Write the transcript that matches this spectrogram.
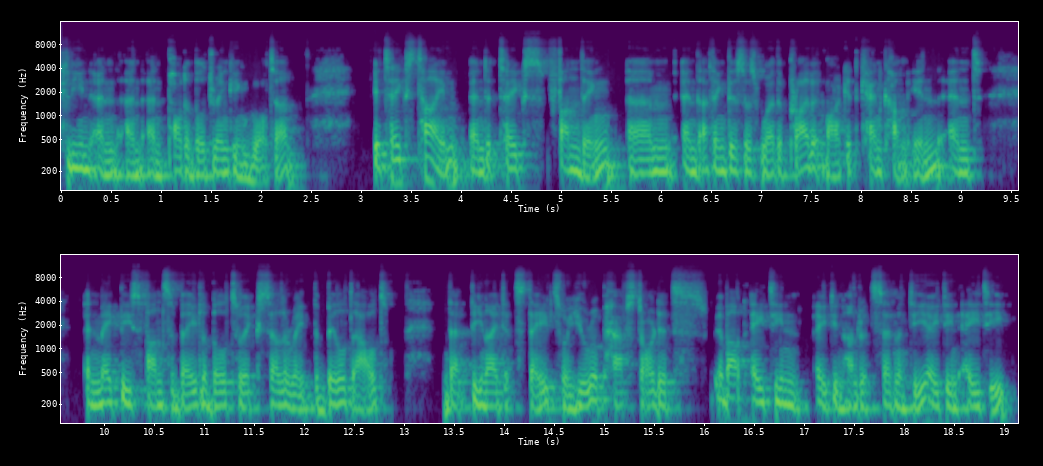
clean and, and, and potable drinking water. It takes time and it takes funding. Um, and I think this is where the private market can come in and and make these funds available to accelerate the build out that the United States or Europe have started about 18, 1870, 1880,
